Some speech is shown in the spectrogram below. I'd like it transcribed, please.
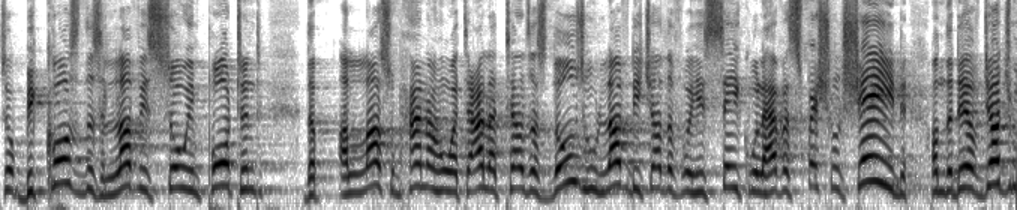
So, because this love is so important, the Allah subhanahu wa ta'ala tells us those who loved each other for His sake will have a special shade on the day of judgment.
